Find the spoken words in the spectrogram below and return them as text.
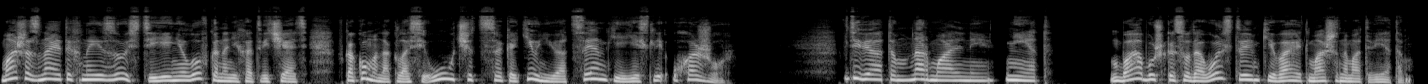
Маша знает их наизусть, и ей неловко на них отвечать, в каком она классе учится, какие у нее оценки, есть ли ухажер. В девятом нормальные, нет. Бабушка с удовольствием кивает Машиным ответом.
